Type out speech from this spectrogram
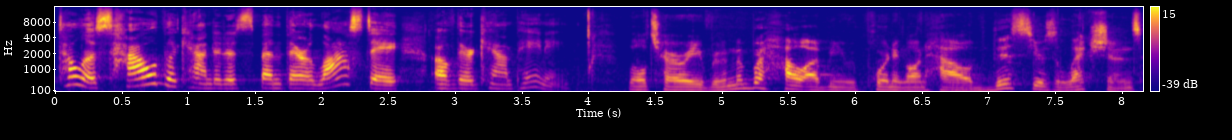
tell us how the candidates spent their last day of their campaigning? Well, Cherry, remember how I've been reporting on how this year's elections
